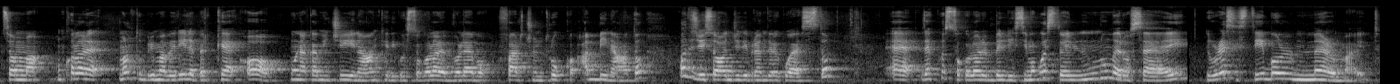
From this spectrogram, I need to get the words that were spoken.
insomma un colore molto primaverile perché ho una camicina anche di questo colore e volevo farci un trucco abbinato. Ho deciso oggi di prendere questo ed è questo colore bellissimo. Questo è il numero 6 Irresistible Mermaid.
